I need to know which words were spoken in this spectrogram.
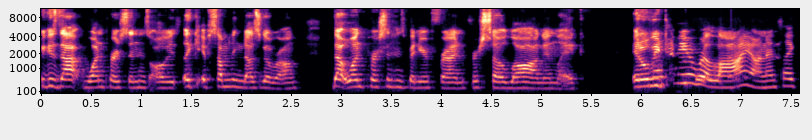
because that one person has always like if something does go wrong that one person has been your friend for so long and like it'll be you rely on it's like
